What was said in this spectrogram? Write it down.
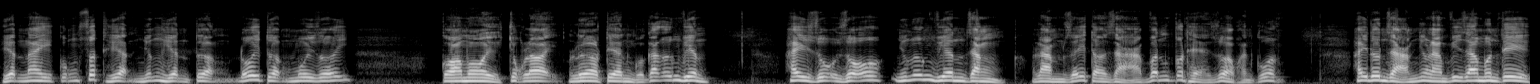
hiện nay cũng xuất hiện những hiện tượng đối tượng môi giới, cò mồi, trục lợi, lừa tiền của các ứng viên, hay dụ dỗ những ứng viên rằng làm giấy tờ giả vẫn có thể du học Hàn Quốc, hay đơn giản như làm visa multi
